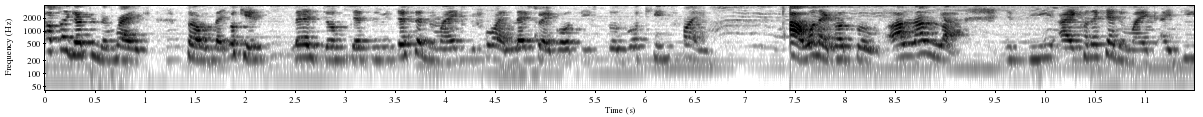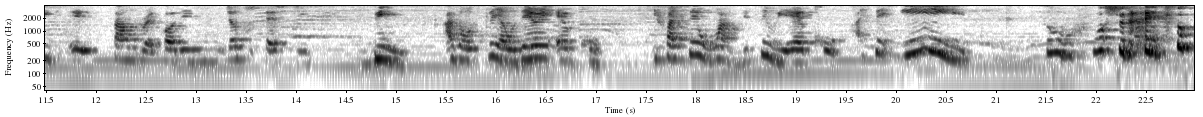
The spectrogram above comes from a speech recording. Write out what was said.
After getting the mic, so I was like, okay, let's just test it. We tested the mic before I left where I got it. It was working fine. Ah, when I got home, ah la la you see, I connected the mic. I did a sound recording just to test it. Bing. As I was playing, I was hearing echo. If I say one, the thing will echo. I say e. So what should I do?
